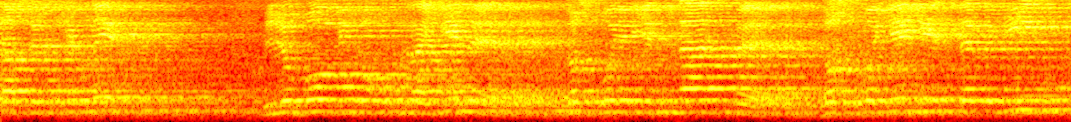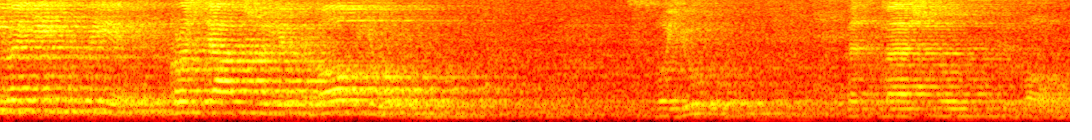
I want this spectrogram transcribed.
на жертівник любові до України, до своєї церкви, до своєї землі української, просякшої кров'ю свою безмежну любов.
